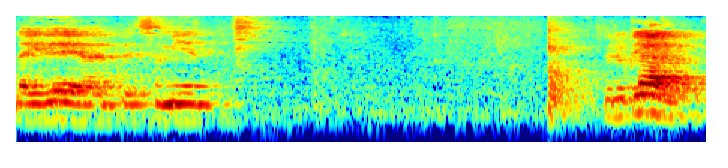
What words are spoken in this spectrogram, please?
la idea del pensamiento. Pero claro,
